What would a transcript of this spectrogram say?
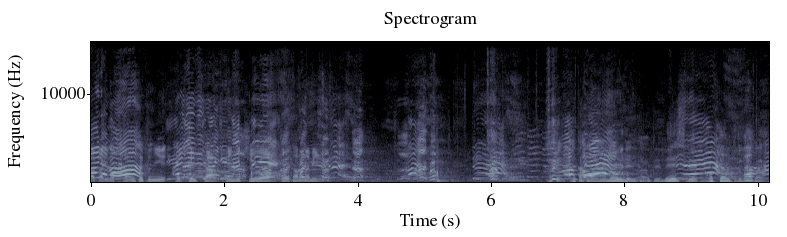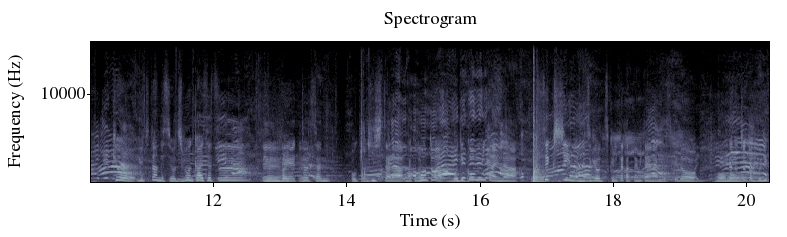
ばかりの関節に取っていったリング中央トヨタマナミ肩肩から二の腕にかけてレースで囲ってあるってところが。今日言ってたんですよ。自分解説で、ええ。トヨタさんにお聞きしたらなんか本当はボディコンみたいなセクシーな水着を作りたかったみたいなんですけど、はい。なんかちょっとブリ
